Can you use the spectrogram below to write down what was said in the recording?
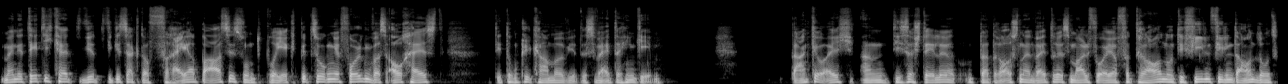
Meine Tätigkeit wird, wie gesagt, auf freier Basis und projektbezogen erfolgen, was auch heißt, die Dunkelkammer wird es weiterhin geben danke euch an dieser Stelle und da draußen ein weiteres Mal für euer Vertrauen und die vielen, vielen Downloads.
